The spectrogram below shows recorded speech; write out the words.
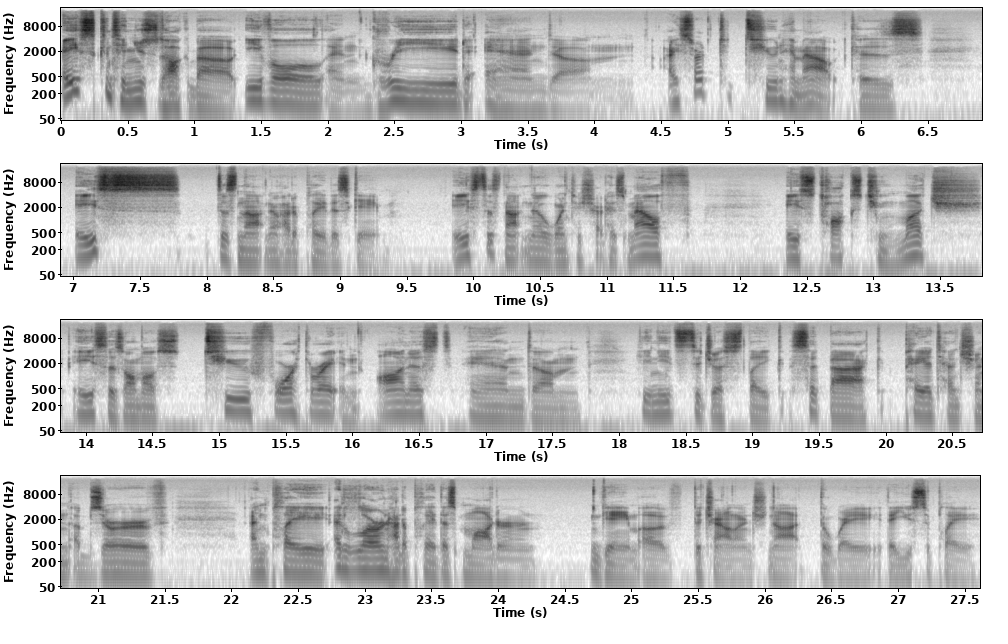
Ace continues to talk about evil and greed, and um, I start to tune him out because Ace does not know how to play this game. Ace does not know when to shut his mouth. Ace talks too much. Ace is almost too forthright and honest, and um, he needs to just like sit back, pay attention, observe, and play and learn how to play this modern game of the challenge, not the way they used to play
